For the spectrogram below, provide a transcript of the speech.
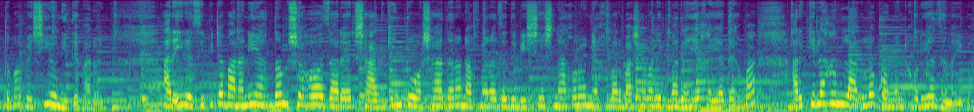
অথবা বেশিও নিতে পারেন। আর এই রেসিপিটা বানানি একদম সহজ আর এর স্বাদ কিন্তু অসাধারণ। আপনারা যদি বিশ্বাস না করেন, একবার বাসা বাড়িত বানাইয়া খাইয়া দেখবা। আর কিলাহান লাগল কমেন্ট করিয়া জানাইবা।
